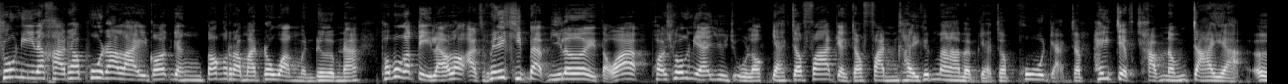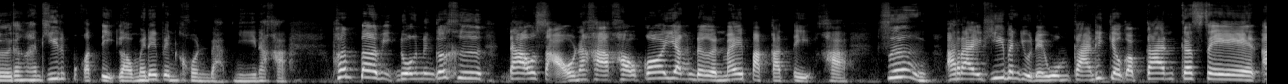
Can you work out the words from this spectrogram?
ช่วงนี้นะคะ ถ้าพูดอะไรก็ยังต้องระมัดระวังเหมือนเดิมนะ เพราะปกติแล้วเราอาจจะไม่ได้คิดแบบนี้เลย แต่ว่าพอช่วงนี้อยู่ๆเราอยากจะฟาดอยากจะฟันใครขึ้นมา แบบอยากจะพูด อยากจะให้เจ็บช้ำน้ำใจอะ่ะเออทั้งที่ปกติเราไม่ได้เป็นคนแบบนี้นะคะ เพิ่มเติมอีกดวงหนึ่งก็คือ ดาวเสาร์นะคะ เขาก็ยังเดินไม่ปกติค่ะ ซึ่งอะไรที่มันอยู่ในวงการที่เกี่ยวกับการเกษตร อ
